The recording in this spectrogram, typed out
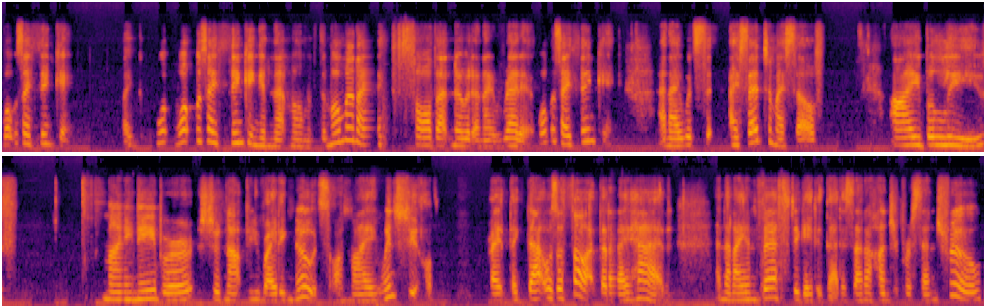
what was I thinking? Like what what was I thinking in that moment? The moment I saw that note and I read it, what was I thinking? And I would I said to myself, I believe my neighbor should not be writing notes on my windshield right? Like that was a thought that I had. And then I investigated that. Is that 100% true?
